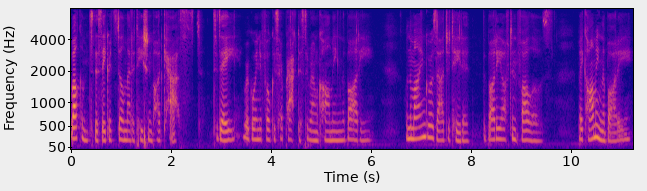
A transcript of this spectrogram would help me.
Welcome to the Sacred Still Meditation Podcast. Today, we're going to focus our practice around calming the body. When the mind grows agitated, the body often follows. By calming the body,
